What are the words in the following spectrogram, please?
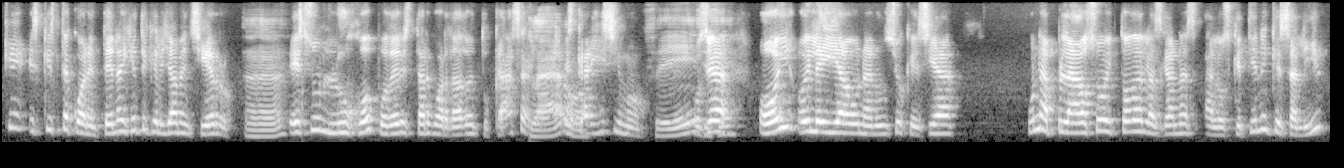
Que, es que esta cuarentena hay gente que le llama encierro. Es un lujo poder estar guardado en tu casa. Claro. Es carísimo. Sí. O sea, hoy hoy leía un anuncio que decía un aplauso y todas las ganas a los que tienen que salir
